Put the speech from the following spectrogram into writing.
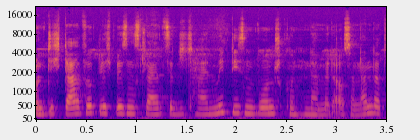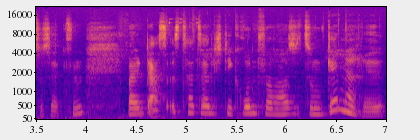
Und dich da wirklich bis ins kleinste Detail mit diesen Wunschkunden damit auseinanderzusetzen, weil das ist tatsächlich die Grundvoraussetzung generell,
